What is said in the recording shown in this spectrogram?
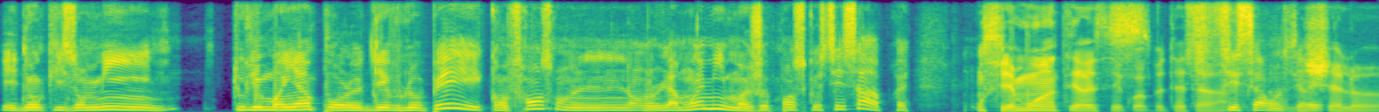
et donc ils ont mis tous les moyens pour le développer et qu'en France on, on l'a moins mis. Moi, je pense que c'est ça après. On s'y est moins intéressé, quoi, peut-être à, C'est ça, on l'échelle. euh,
